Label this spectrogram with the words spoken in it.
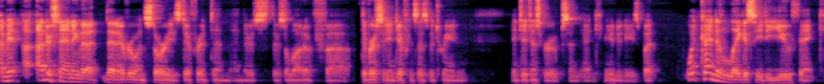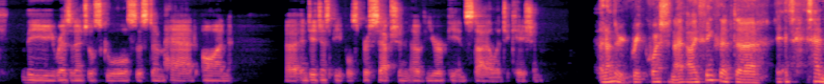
I mean, understanding that that everyone's story is different, and, and there's there's a lot of uh, diversity and differences between indigenous groups and, and communities. But what kind of legacy do you think the residential school system had on uh, Indigenous people's perception of European style education? Another great question. I, I think that uh, it's, it's, had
